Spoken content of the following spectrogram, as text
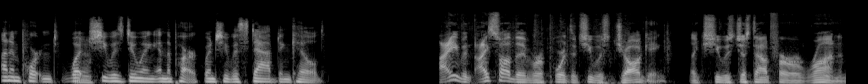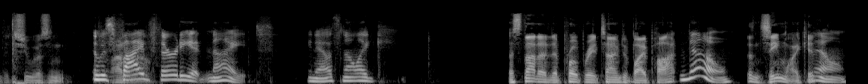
unimportant what Yeah. she was doing in the park when she was stabbed and killed. I even I saw the report that she was jogging, like she was just out for a run, and that she wasn't. It was I don't know. five thirty at night. You know, it's not like That's not an appropriate time to buy pot. no, Doesn't seem like it. no.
